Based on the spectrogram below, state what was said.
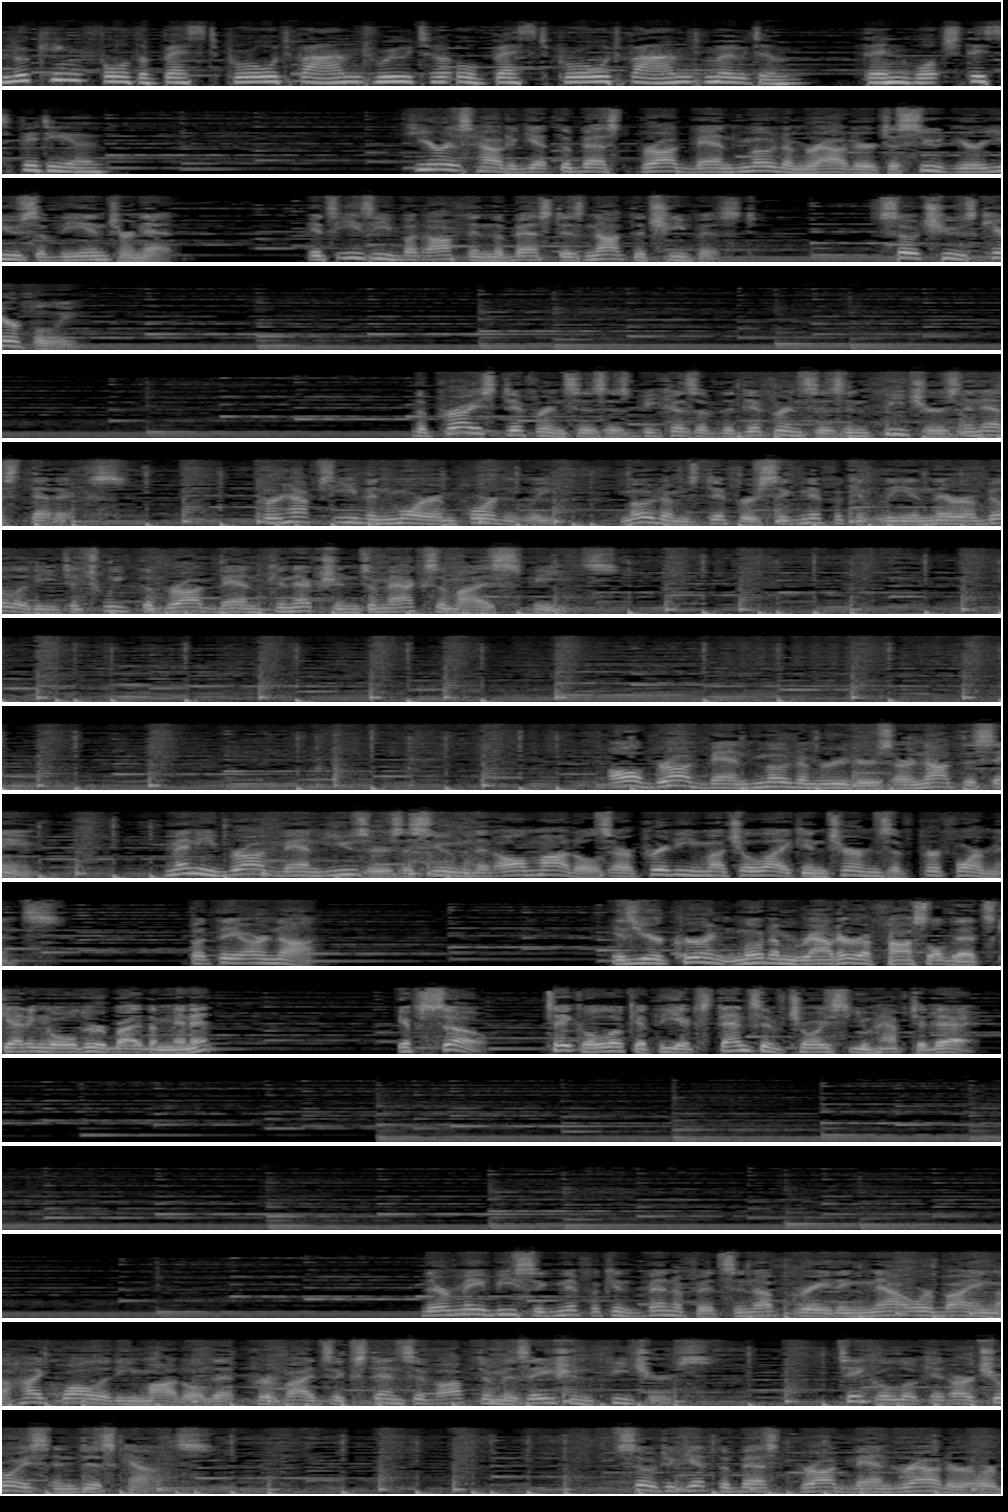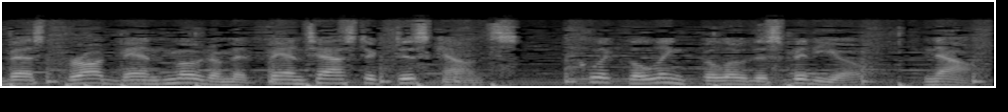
Looking for the best broadband router or best broadband modem? Then watch this video. Here is how to get the best broadband modem router to suit your use of the internet. It's easy but often the best is not the cheapest. So choose carefully. The price differences is because of the differences in features and aesthetics. Perhaps even more importantly, modems differ significantly in their ability to tweak the broadband connection to maximize speeds. All broadband modem routers are not the same. Many broadband users assume that all models are pretty much alike in terms of performance. But they are not. Is your current modem router a fossil that's getting older by the minute? If so, take a look at the extensive choice you have today. There may be significant benefits in upgrading now or buying a high-quality model that provides extensive optimization features. Take a look at our choice and discounts. So to get the best broadband router or best broadband modem at fantastic discounts, click the link below this video, now.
